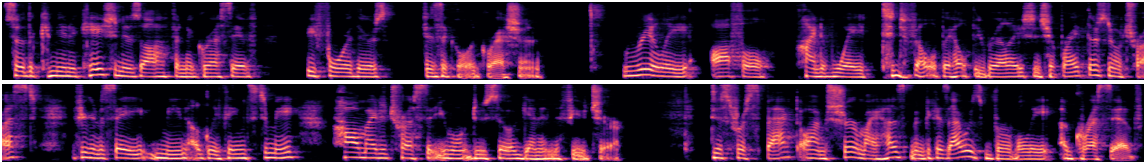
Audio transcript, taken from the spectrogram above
So the communication is often aggressive, before there's physical aggression. Really awful kind of way to develop a healthy relationship, right? There's no trust. If you're going to say mean, ugly things to me, how am I to trust that you won't do so again in the future? disrespect. Oh, I'm sure my husband, because I was verbally aggressive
